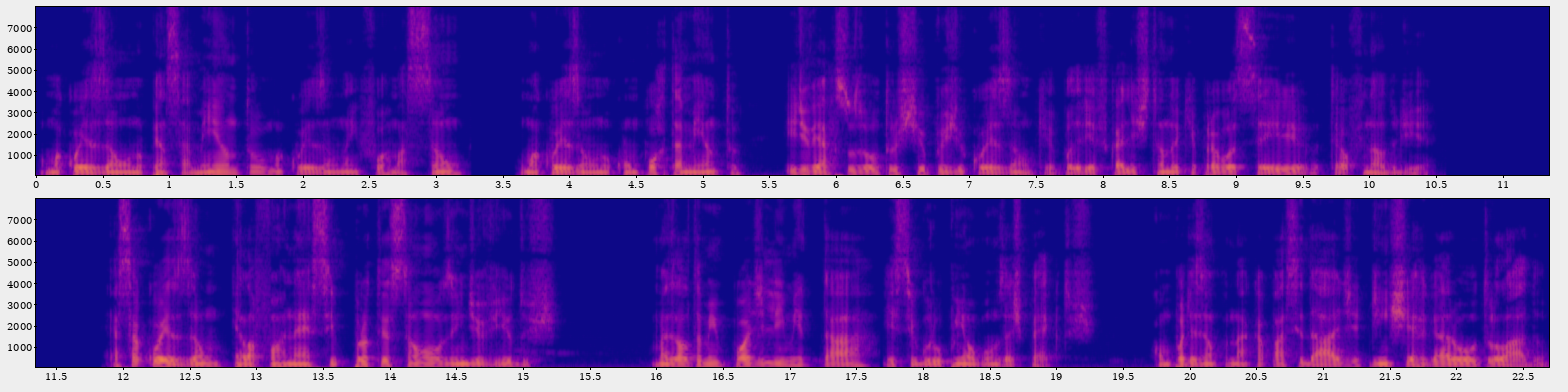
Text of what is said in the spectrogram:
Uma coesão no pensamento, uma coesão na informação, uma coesão no comportamento e diversos outros tipos de coesão que eu poderia ficar listando aqui para você até o final do dia. Essa coesão, ela fornece proteção aos indivíduos, mas ela também pode limitar esse grupo em alguns aspectos, como por exemplo na capacidade de enxergar o outro lado,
